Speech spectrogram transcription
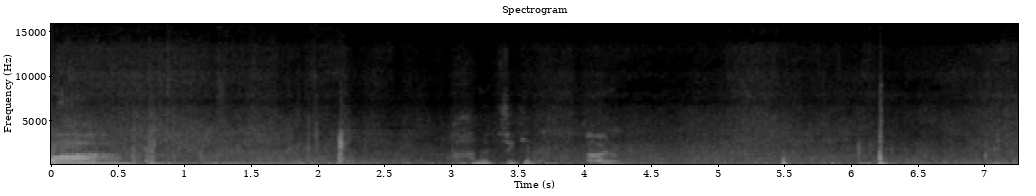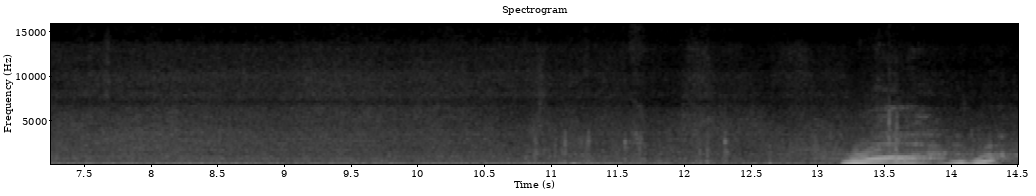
와! 하늘 찌기네. 아유 우와 이거 뭐야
